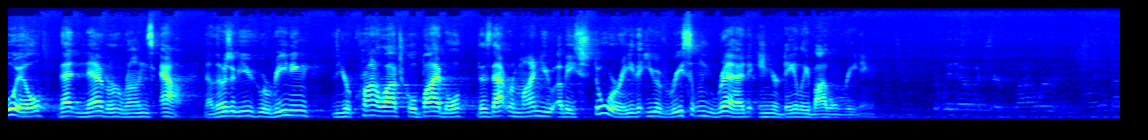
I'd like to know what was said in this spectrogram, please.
oil that never runs out. Now, those of you who are reading your chronological Bible, does that remind you of a story that you have recently read in your daily Bible reading? The widow with her flour and oil.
